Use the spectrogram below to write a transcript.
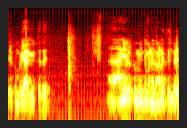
இருக்கும்படி ஆகிவிட்டது. அனைவருக்கும் மீண்டும் எனது வணக்கங்கள்.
